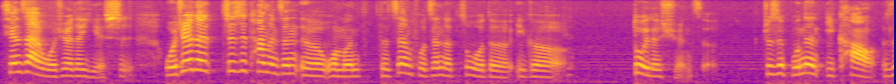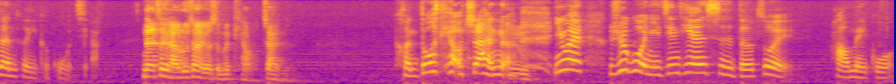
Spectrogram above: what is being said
现在我觉得也是。我觉得这是他们真呃，我们的政府真的做的一个对的选择，就是不能依靠任何一个国家。那这条路上有什么挑战呢？很多挑战呢，因为如果你今天是得罪好美国，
